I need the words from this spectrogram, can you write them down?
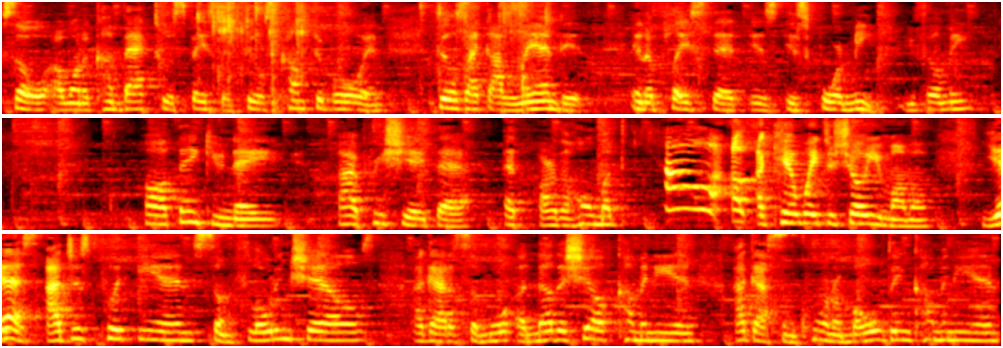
So I want to come back to a space that feels comfortable and feels like I landed in a place that is, is for me. You feel me? Oh, thank you, Nate. I appreciate that. At, are the home? of, Oh, I can't wait to show you, Mama. Yes, I just put in some floating shelves. I got some more, another shelf coming in. I got some corner molding coming in.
